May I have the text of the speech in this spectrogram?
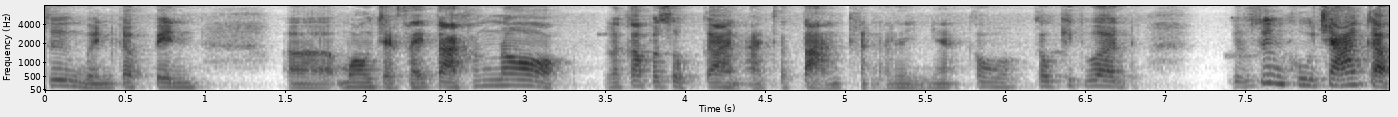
ซึ่งเหมือนกับเป็น มองจากสายตาข้างนอก แล้วก็ประสบการณ์อาจจะต่างกันอะไรอย่างเงี้ยก็ก็คิดว่า ซึ่งครูช้างกับ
